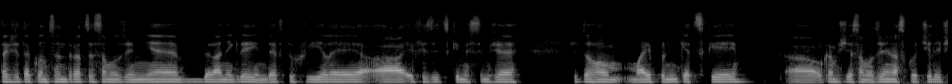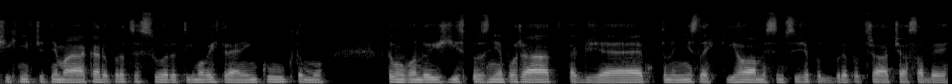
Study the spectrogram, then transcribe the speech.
takže ta koncentrace samozřejmě byla někde jinde v tu chvíli a i fyzicky myslím, že, že toho mají plný kecky. A okamžitě samozřejmě naskočili všichni, včetně Majáka, do procesu, do týmových tréninků, k tomu, k tomu on dojíždí z Plzně pořád, takže to není nic lehkého a myslím si, že bude potřeba čas, aby,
